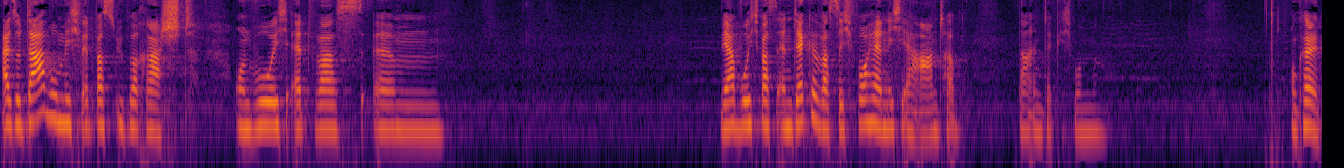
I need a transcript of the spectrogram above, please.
Also da, wo mich etwas überrascht und wo ich etwas, ähm, ja, wo ich was entdecke, was ich vorher nicht erahnt habe. Da entdecke ich Wunder. Okay.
